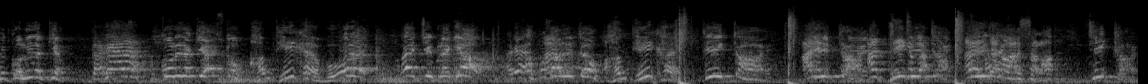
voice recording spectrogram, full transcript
गोली लग गया। गोली लग गया इसको। हम ठीक है अबू। अरे ए, जीप ले गया। अरे अस्पताल ले जाओ हम ठीक है। ठीक कहाँ है? ठीक कहाँ है? ठीक कहाँ है? है साला? ठीक कहाँ है?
